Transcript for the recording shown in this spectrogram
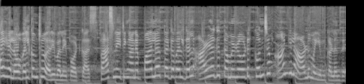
Hi hello welcome to Arivalai podcast ஃபேசினேட்டிங்கான பல தகவல்கள் அழகு தமிழோடு கொஞ்சம் ஆங்கில ஆளுமையும் கலந்து.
